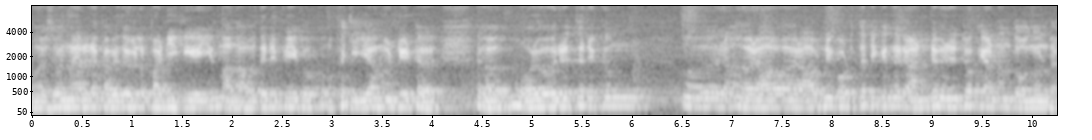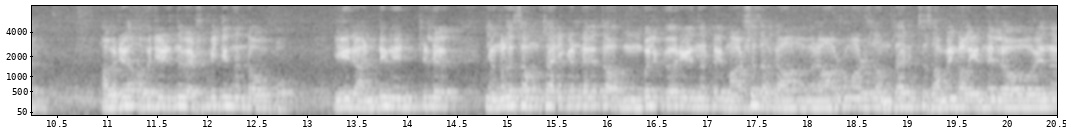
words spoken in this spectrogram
മധുസൂദനായരുടെ കവിതകൾ പഠിക്കുകയും അത് അവതരിപ്പിക്കുകയും ഒക്കെ ചെയ്യാൻ വേണ്ടിയിട്ട് ഓരോരുത്തർക്കും രാവണി കൊടുത്തിരിക്കുന്ന രണ്ട് മിനിറ്റൊക്കെയാണെന്ന് തോന്നുന്നുണ്ട്. അവർ അവരിരുന്ന് വിഷമിക്കുന്നുണ്ടാവും ഇപ്പോൾ ഈ രണ്ട് മിനിറ്റിൽ ഞങ്ങൾ സംസാരിക്കേണ്ടത് മുമ്പിൽ കയറി എന്നിട്ട് മാഷ് ത- രാ- മാഷ് സംസാരിച്ച് സമയം കളയുന്നല്ലോ എന്ന്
